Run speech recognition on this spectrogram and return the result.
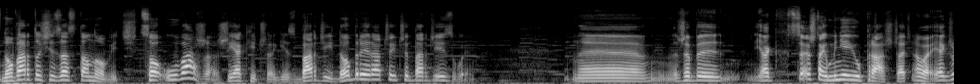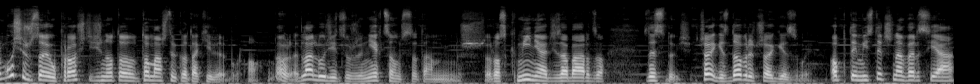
No, warto się zastanowić, co uważasz, jaki człowiek jest bardziej dobry raczej, czy bardziej zły. E, żeby jak chcesz tak mniej upraszczać, no jakże musisz sobie uprościć, no to, to masz tylko taki wybór. O, dobrze, dla ludzi, którzy nie chcą co tam już rozkminiać za bardzo, zdecyduj się. Człowiek jest dobry, człowiek jest zły. Optymistyczna wersja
